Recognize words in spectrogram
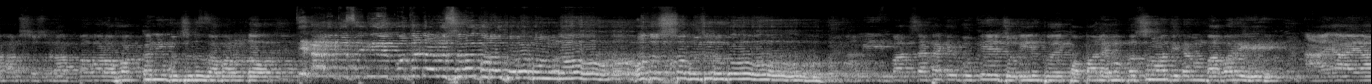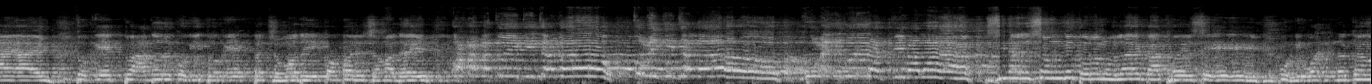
আমার শ্বশুর আব্বা আমি বাচ্চাটাকে বুকে জড়িয়ে ধরে কপালে মুখসমা দিলাম বাবারে আয় আয় তোকে একটু আদর করি, তোকে একটা চুমা দেই, কপালে চুমা দেই। ও বাবা, তুই কি জানো? তুমি কি জানো? ঘুমের সিনার সঙ্গে তোর মোলাকাত হয়েছে। উনি অন্য কেউ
